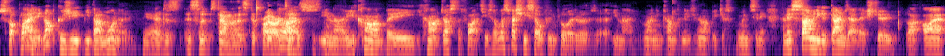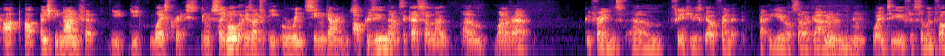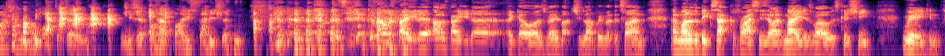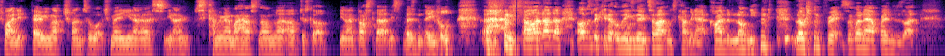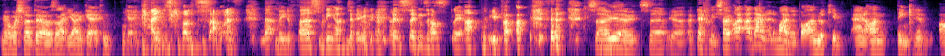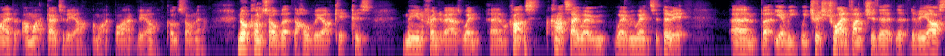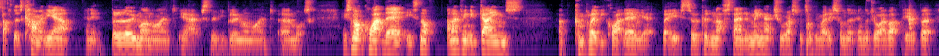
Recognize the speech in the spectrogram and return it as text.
stop playing it. Not because you, you don't want to. yeah, it just it slips down the list of priorities. It does, you know, you can't be, you can't justify it to yourself, especially self-employed or as uh, you know, running companies. You can't be just rinsing it. And there's so many good games out there, Stu. Like I, I, I used to be known for you. you where's Chris? You don't see me Well, because I'd just be rinsing games. I presume that was the case. I know um, one of our good friends um, finished with his girlfriend about a year or so ago Mm, and mm. went to you for some advice on, on what to do. You should buy a PlayStation. because I was dating a, I was dating a, a girl I was very much in love with at the time, and one of the big sacrifices I'd made as well was because she really didn't find it very much fun to watch me, you know, us, you know, coming around my house and I'm like, I've just got to, you know, bust out this Resident Evil. Um, so I don't know. I was looking at all these new titles coming out, kind of longing, longing for it. So when our friend was like, you know, what should I do? I was like, yo, get a get a games console. That'd be the first thing I do as soon as I split up with her. so yeah, it's uh, yeah, definitely. So I, I don't at the moment, but I'm looking and I'm thinking of I I might go to VR. I might buy a VR console now, not console, but the whole VR kit because me and a friend of ours went. Um, I can't I can't say where we, where we went to do it. Um, but yeah, we, we tr- tried a bunch of the, the, the VR stuff that's currently out, and it blew my mind. It absolutely blew my mind. Um, what's it's not quite there. It's not. I don't think the games are completely quite there yet, but it's to a good enough standard. Me and actual Russ were talking about this on the on the drive up here, but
